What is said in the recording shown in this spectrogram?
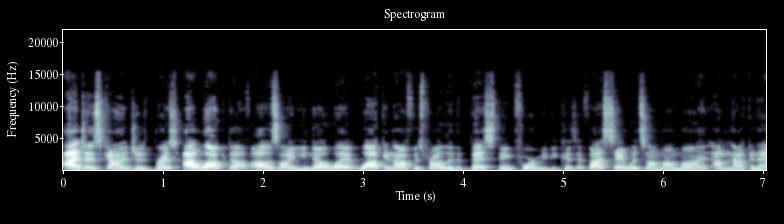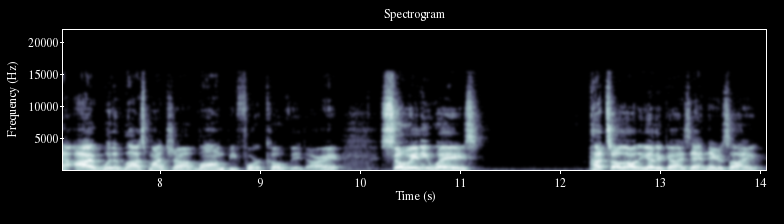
I just kind of just brushed. I walked off. I was like, you know what? Walking off is probably the best thing for me because if I say what's on my mind, I'm not gonna. I would have lost my job long before COVID. All right. So, anyways, I told all the other guys that, and they was like,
